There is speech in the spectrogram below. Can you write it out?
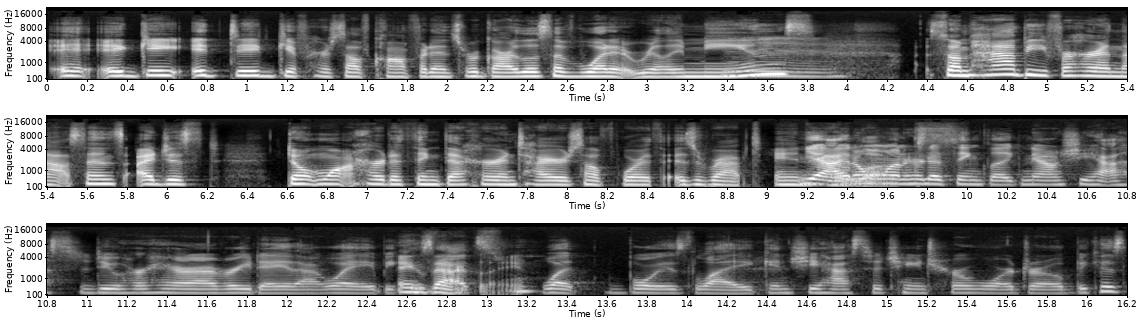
it it gave it did give her self confidence, regardless of what it really means. Mhm. So I'm happy for her in that sense. I just don't want her to think that her entire self worth is wrapped in. Yeah, I don't want her to think like now she has to do her hair every day that way because Exactly. that's what boys like and she has to change her wardrobe because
